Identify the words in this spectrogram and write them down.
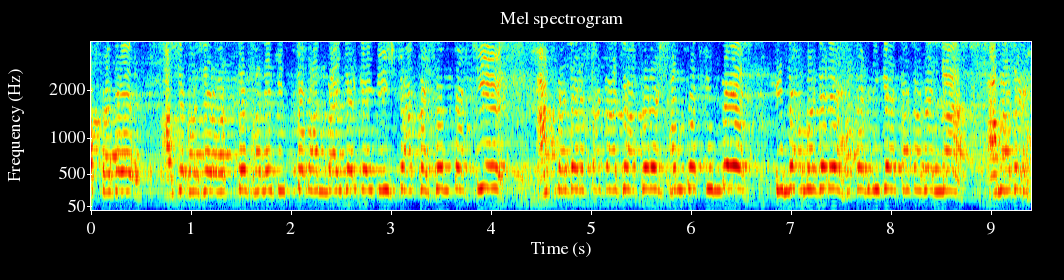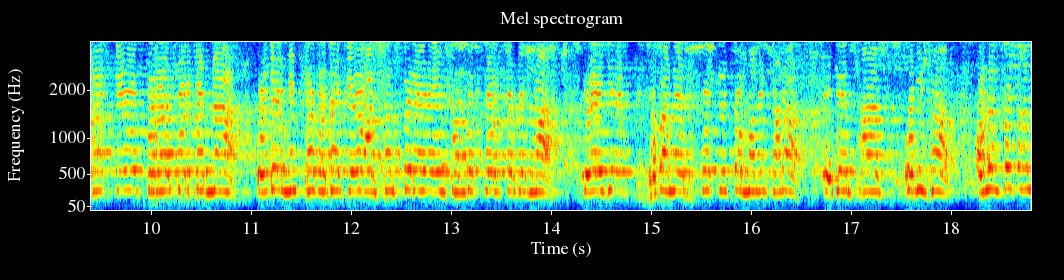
আপনাদের আশেপাশের অর্থশালী বিত্তবান ভাইদেরকে দৃষ্টি আকর্ষণ করছি। আপনাদের টাকা আছে আপনারা সম্পদ কিনবেন কিন্তু আমাদের এই হকের দিকে তাকাবেন না। আমাদের হক কেউ প্রয়োগ করবেন না। ওদের মিথ্যা কথা কেউ আশ্বাস করে এই সম্পদ প্রয়োগ করবেন না। এই যে দোকানের প্রকৃত মালিক ছাড়া এদের শ্বাস অভিশাপ, অনন্তকাল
